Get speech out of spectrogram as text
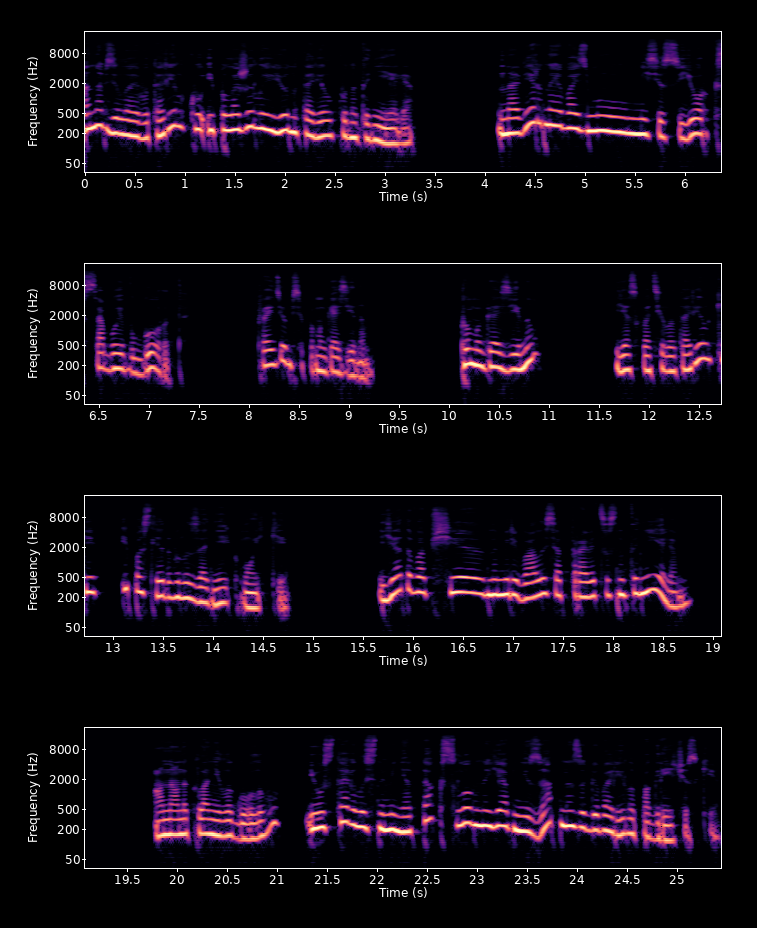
она взяла его тарелку и положила ее на тарелку Натаниэля. «Наверное, возьму миссис Йорк с собой в город. Пройдемся по магазинам». «По магазинам?» Я схватила тарелки и последовала за ней к мойке. Я-то вообще намеревалась отправиться с Натаниэлем. Она наклонила голову и уставилась на меня так, словно я внезапно заговорила по-гречески.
